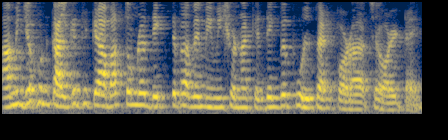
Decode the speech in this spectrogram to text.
আমি যখন কালকে থেকে আবার তোমরা দেখতে পাবে মিমি সোনাকে, দেখবে ফুল প্যান্ট পরা আছে অল টাইম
